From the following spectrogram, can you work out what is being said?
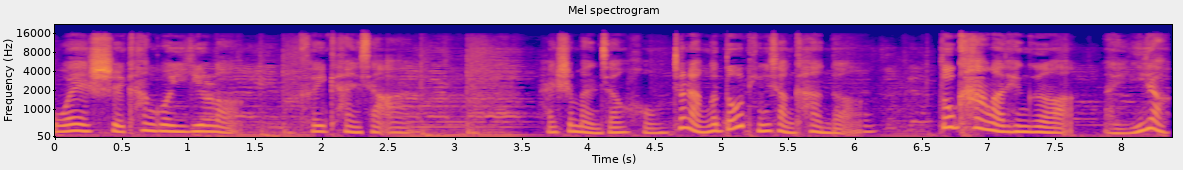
我也是看过一了。可以看一下二，还是《满江红》，这两个都挺想看的，都看了。天哥，哎呀，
